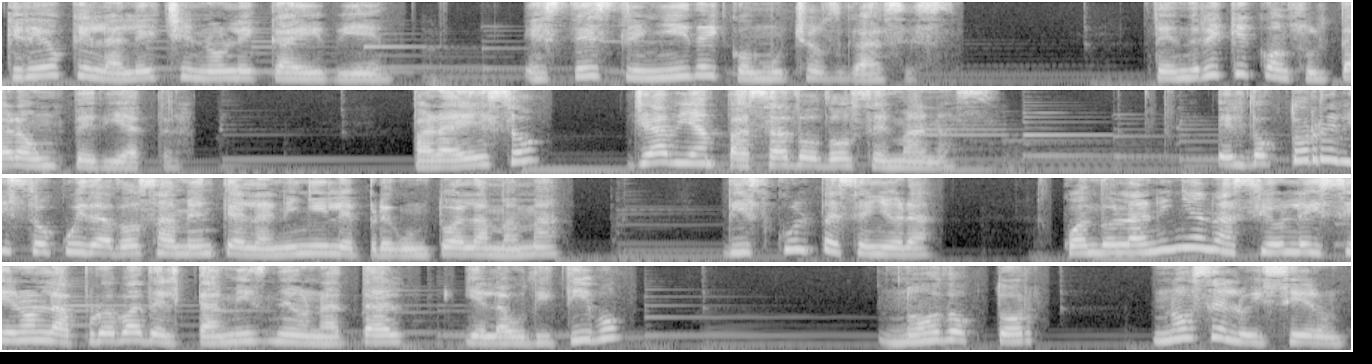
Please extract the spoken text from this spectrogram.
creo que la leche no le cae bien, está estreñida y con muchos gases. Tendré que consultar a un pediatra. Para eso ya habían pasado dos semanas. El doctor revisó cuidadosamente a la niña y le preguntó a la mamá, Disculpe señora, cuando la niña nació le hicieron la prueba del tamiz neonatal y el auditivo. No, doctor, no se lo hicieron.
